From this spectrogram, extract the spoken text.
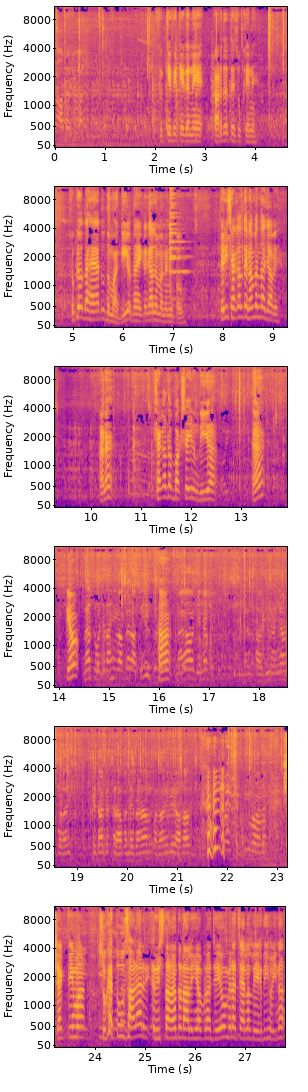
ਸਾਫ਼ ਫਿੱਕੇ ਫਿੱਕੇ ਗੰਨੇ ਕੱਢ ਦਿੱਤੇ ਸੁੱਖੇ ਨੇ। ਸੁੱਖੇ ਉਹਦਾ ਹੈ ਤੂੰ ਦਿਮਾਗੀ ਉਦਾਂ ਇੱਕ ਗੱਲ ਮੰਨਣੀ ਪਊ। ਤੇਰੀ ਸ਼ਕਲ ਤੇ ਨਾ ਬੰਦਾ ਜਾਵੇ। ਹੈਨਾ? ਸ਼ਕਲ ਤਾਂ ਬਖਸ਼ਾ ਹੀ ਹੁੰਦੀ ਆ। ਹੈ? ਕਿਉਂ? ਮੈਂ ਸੋਚਦਾ ਸੀ ਬਾਬੇ ਰਾਤੀ। ਹਾਂ। ਮੈਂ ਕਿਹਾ ਉਹ ਜਿਹਨੇ ਮੇਰੇ ਸਾਡੀ ਹੋਣੀ ਪਤਾ ਨਹੀਂ ਕਿੱਡਾ ਕੁ ਖਰਾ ਬੱਲੇ ਪੈਣਾ ਉਹਨੂੰ ਪਤਾ ਨਹੀਂ ਵੀ ਆਹ ਸ਼ਕਤੀਮਾਨ ਆ। ਸ਼ਕਤੀਮਾਨ। ਸੁਖੇ ਤੂੰ ਸਾਲਿਆ ਰਿ- ਰਿਸ਼ਤਾ ਨਾ ਤੜਾ ਲਈ ਆਪਣਾ। ਜੇ ਉਹ ਮੇਰਾ ਚੈਨਲ ਦੇਖਦੀ ਹੋਈ ਨਾ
